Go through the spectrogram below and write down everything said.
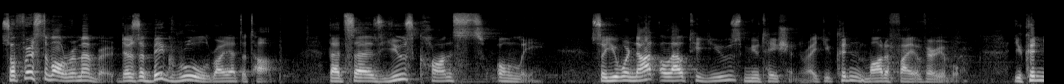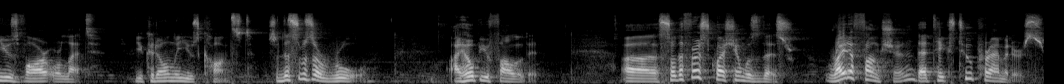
So first of all, remember, there's a big rule right at the top that says use consts only. So you were not allowed to use mutation, right? You couldn't modify a variable. You couldn't use var or let. You could only use const. So this was a rule. I hope you followed it. Uh, so the first question was this. Write a function that takes two parameters.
